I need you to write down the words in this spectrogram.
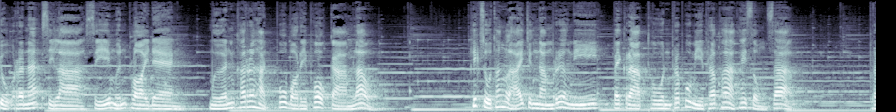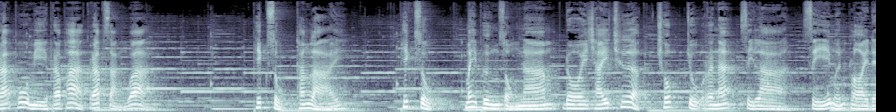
จุรณะศิลาสีเหมือนพลอยแดง เหมือนคฤหัสถ์ผู้บริโภคกามเล่า ภิกษุทั้งหลายจึงนำเรื่องนี้ไปกราบทูลพระผู้มีพระภาคให้ทรงทราบพพระผู้มีพระภาครับสั่งว่า ภิกษุทั้งหลาย ภิกษุไม่พึงส่งน้ำโดยใช้เชือกชุบจุรณะศิลา สีเหมือนพลอยแด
